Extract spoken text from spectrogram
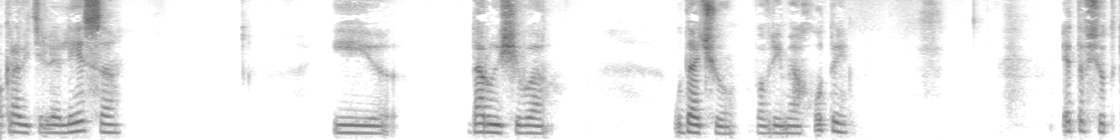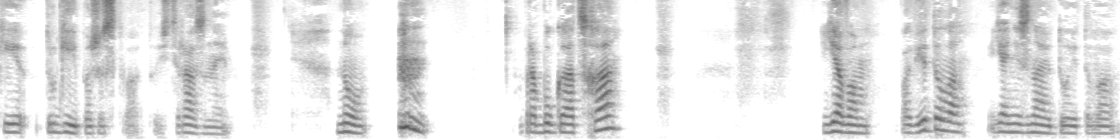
покровителя леса и дарующего удачу во время охоты. Это все-таки другие божества, то есть разные. Но про бога Ацха я вам поведала. Я не знаю до этого,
